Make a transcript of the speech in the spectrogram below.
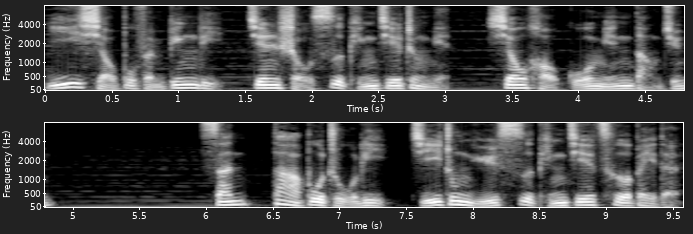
以小部分兵力坚守四平街正面，消耗国民党军；三、大部主力。集中于四平街侧背的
